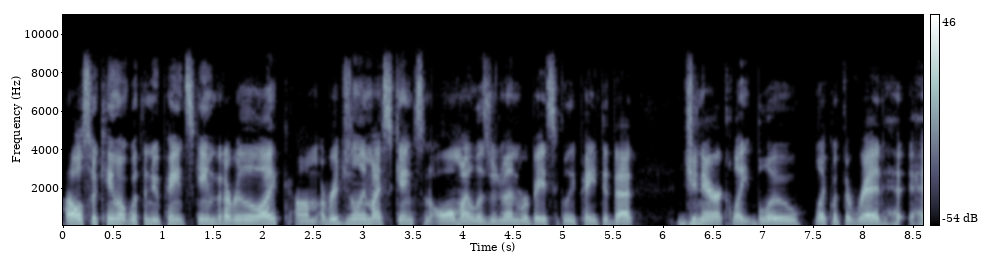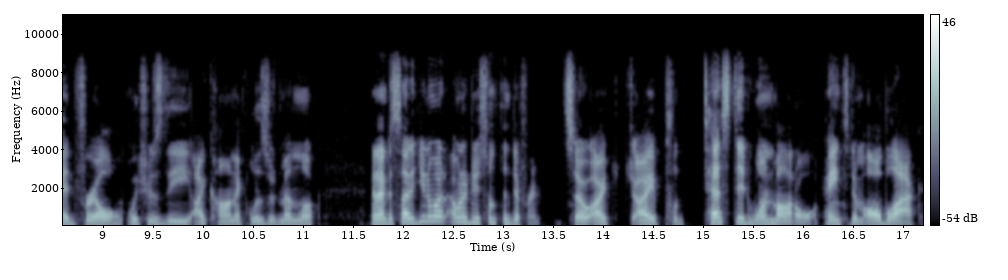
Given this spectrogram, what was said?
I also came up with a new paint scheme that I really like. Um, originally, my skinks and all my lizardmen were basically painted that generic light blue, like with the red he- head frill, which was the iconic lizardmen look. And I decided, you know what, I want to do something different. So I I pl- tested one model, painted him all black,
